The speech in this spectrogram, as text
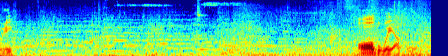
Way. All the way out the way.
